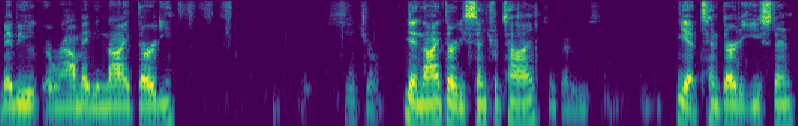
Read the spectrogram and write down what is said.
maybe around maybe 9.30. Central. Yeah, 9.30 Central Time. 10:30 Eastern. Yeah, 10.30 Eastern.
